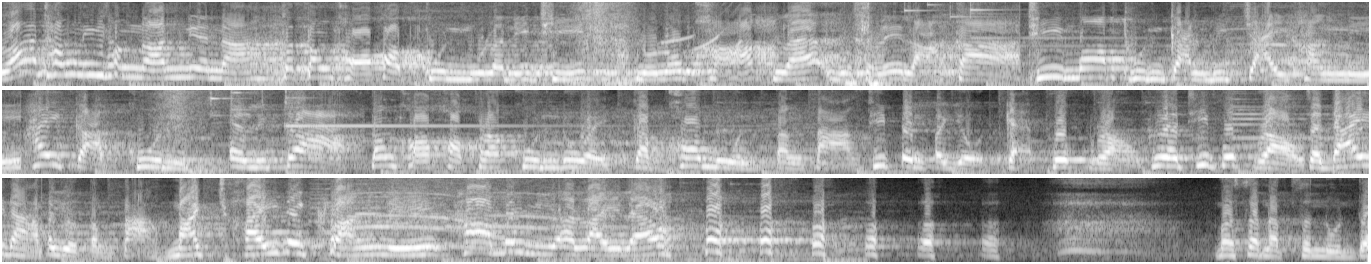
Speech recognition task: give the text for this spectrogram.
แล้วทั้งนี้ทั้งนั้นเนี่ยนะก็ต้องขอขอบคุณมูลนิธิโลโลพาร์คและวอเทเลลากาที่มอบทุนการวิจัยครั้งนี้ให้กับคุณเอลิกาต้องขอขอบพระคุณด้วยกับข้อมูลต่างๆ ที่เป็นประโยชน์แก่พวกเรา เพื่อที่พวกเราจะได้นำประโยชน์ต่างๆ มาใช้ในครั้งนี้ ถ้าไม่มีอะไรแล้ว มาสนับสนุนด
